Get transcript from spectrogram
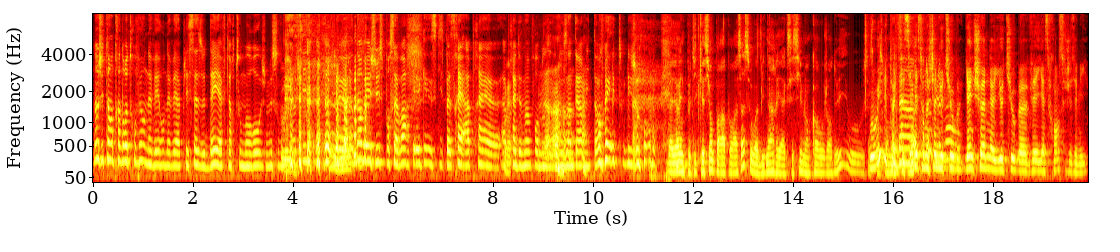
Non, j'étais en train de retrouver, on avait, on avait appelé ça The Day After Tomorrow, je me souviens film. Euh, non, mais juste pour savoir que- que- ce qui se passerait après, euh, après demain pour nos, nos intermittents et tous les jours. D'ailleurs, une petite question par rapport à ça. Ce webinar est accessible encore aujourd'hui ou ça se Oui, il est comment Eh ben, accessible il est sur notre chaîne. YouTube. Il y a une chaîne YouTube VIS France, je les ai mis.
